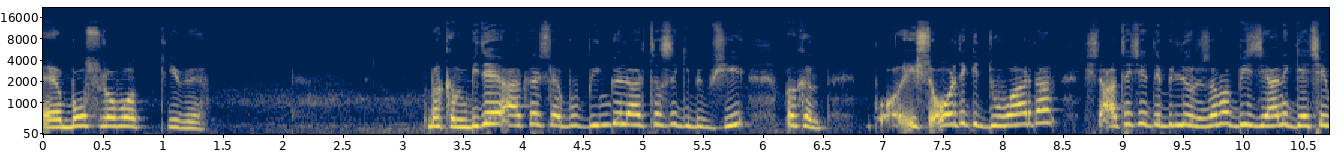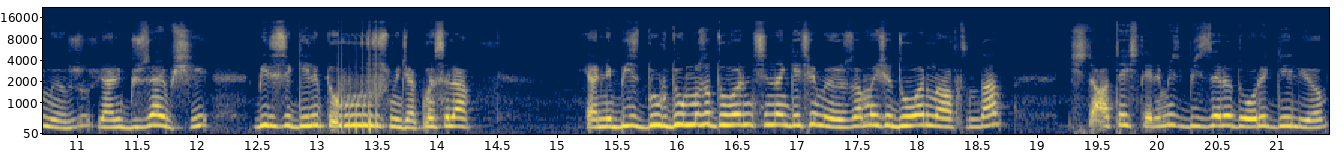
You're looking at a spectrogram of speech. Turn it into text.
E, boss robot gibi. Bakın bir de arkadaşlar bu Bingöl haritası gibi bir şey. Bakın işte oradaki duvardan işte ateş edebiliyoruz ama biz yani geçemiyoruz. Yani güzel bir şey. Birisi gelip de vurmayacak. Mesela yani biz durduğumuzda duvarın içinden geçemiyoruz ama işte duvarın altından işte ateşlerimiz bizlere doğru geliyor.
